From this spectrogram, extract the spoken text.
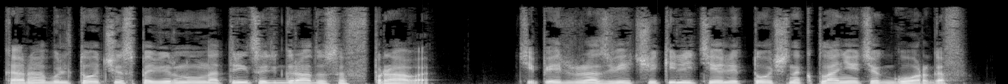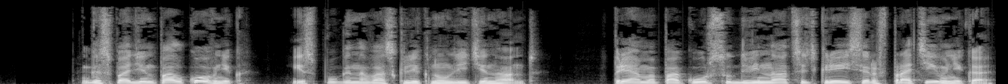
Корабль тотчас повернул на 30 градусов вправо. Теперь разведчики летели точно к планете Горгов. «Господин полковник!» — испуганно воскликнул лейтенант. «Прямо по курсу 12 крейсеров противника.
